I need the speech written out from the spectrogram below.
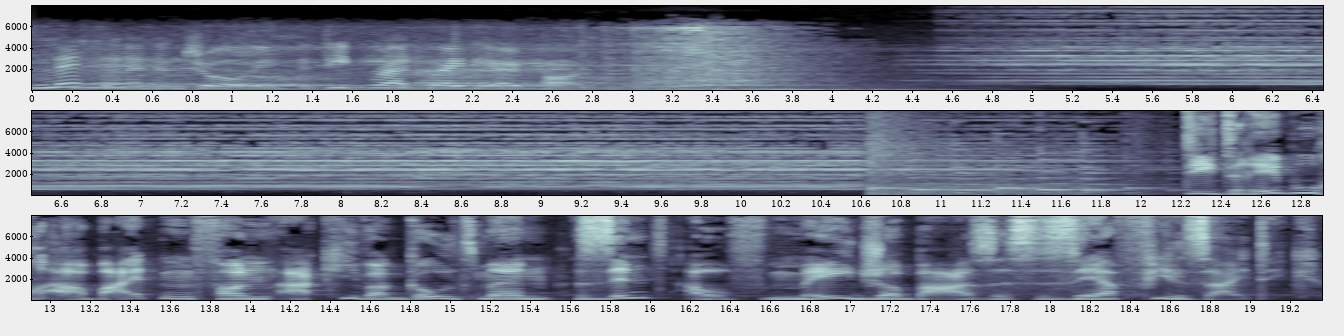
Listen and enjoy the Deep Red Radio Pod. Die Drehbucharbeiten von Akiva Goldsman sind auf Major-Basis sehr vielseitig.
